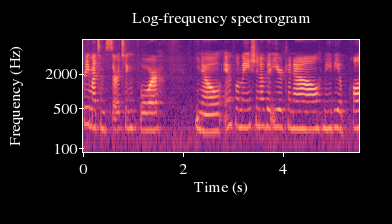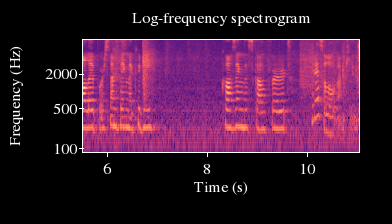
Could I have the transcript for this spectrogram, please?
Pretty much I'm searching for, you know, inflammation of the ear canal, maybe a polyp or something that could be causing discomfort. It is a little gunky,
